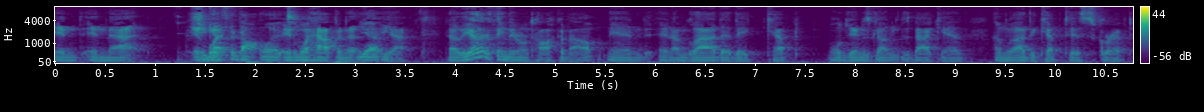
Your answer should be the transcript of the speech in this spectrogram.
In in that. In she what, gets the gauntlet. in what happened. At, Yeah. yeah. Now the other thing they don't talk about, and and I'm glad that they kept. Well, James Gunn is back in. I'm glad they kept his script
